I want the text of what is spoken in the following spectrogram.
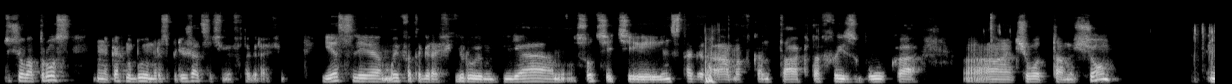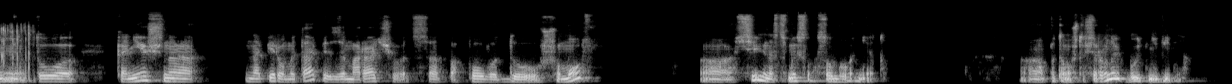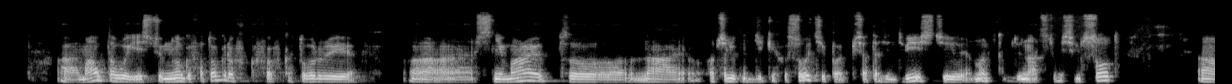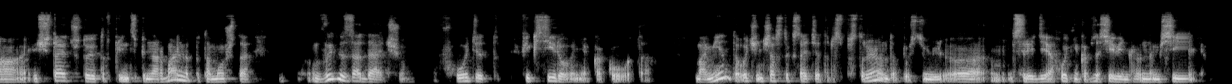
еще вопрос, как мы будем распоряжаться этими фотографиями. Если мы фотографируем для соцсетей, Инстаграма, ВКонтакта, Фейсбука, а, чего-то там еще, то, конечно, на первом этапе заморачиваться по поводу шумов – а, сильно смысла особого нет. А, потому что все равно их будет не видно. А мало того, есть много фотографов, которые снимают э, на абсолютно диких ISO, типа 51200, ну, там 12800, и считают, что это, в принципе, нормально, потому что в их задачу входит фиксирование какого-то момента. Очень часто, кстати, это распространено, допустим, э, среди охотников за северным сиянием.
